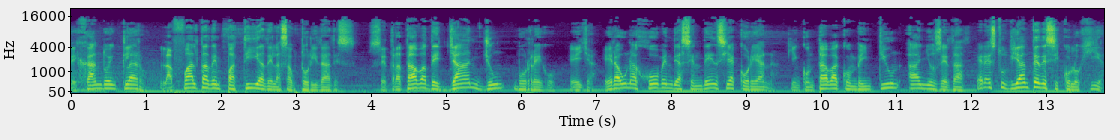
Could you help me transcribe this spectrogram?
dejando en claro la falta de empatía de las autoridades. Se trataba de Jan Jun Borrego. Ella era una joven de ascendencia coreana, quien contaba con 21 años de edad. Era estudiante de psicología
